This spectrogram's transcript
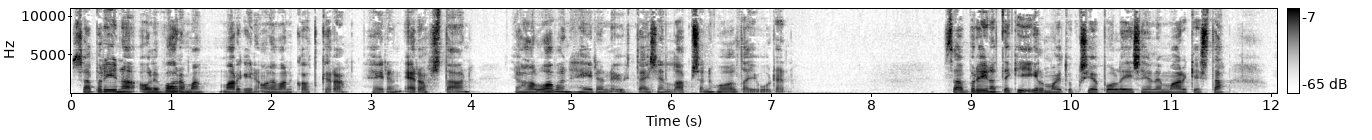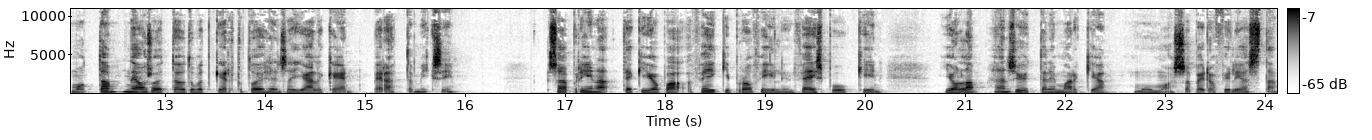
Sabrina oli varma Markin olevan katkera heidän erostaan ja haluavan heidän yhteisen lapsen huoltajuuden. Sabrina teki ilmoituksia poliiseille Markista, mutta ne osoittautuvat kerta toisensa jälkeen perättömiksi. Sabrina teki jopa feikkiprofiilin Facebookiin, jolla hän syytteli Markia muun muassa pedofiliasta.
